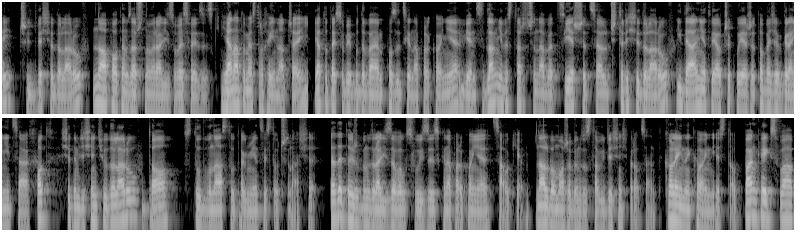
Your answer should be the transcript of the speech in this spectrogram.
high, czyli 200 dolarów, no a potem zaczną realizować swoje zyski. Ja natomiast trochę inaczej. Ja tutaj sobie budowałem pozycję na Falcoinie, więc dla mnie wystarczy nawet pierwszy cel 40 dolarów. Idealnie to ja oczekuję, że to będzie w granicach od 70 dolarów do 112, tak mniej więcej 113. Wtedy to już bym zrealizował swój zysk na Falconie całkiem. No albo może bym zostawił 10%. Kolejny coin jest to PancakeSwap.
